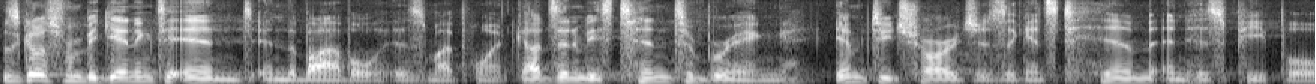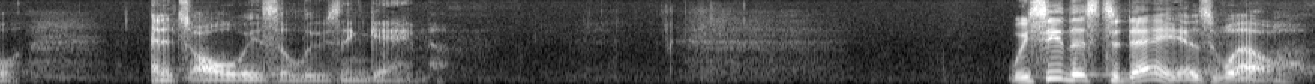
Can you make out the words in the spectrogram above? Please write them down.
This goes from beginning to end in the Bible, is my point. God's enemies tend to bring empty charges against him and his people, and it's always a losing game. We see this today as well.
